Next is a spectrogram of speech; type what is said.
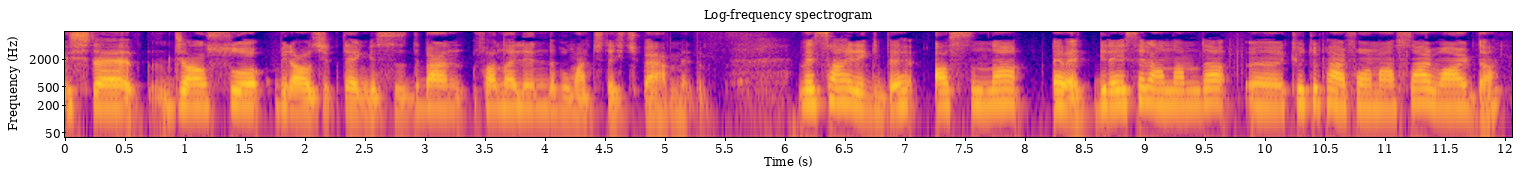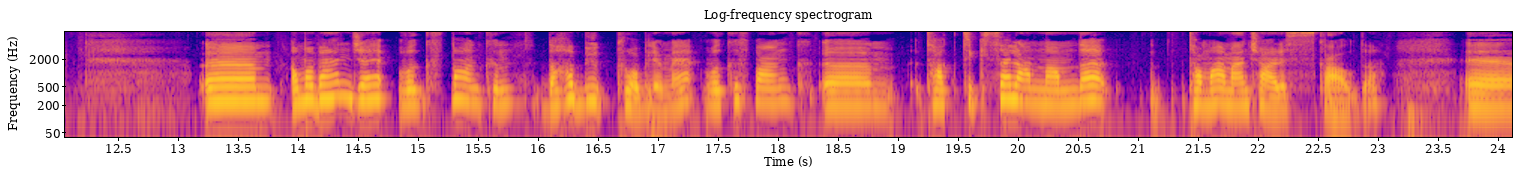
işte Cansu birazcık dengesizdi. Ben Fanal'ini de bu maçta hiç beğenmedim. Vesaire gibi aslında evet bireysel anlamda e, kötü performanslar vardı. Ee, ama bence Vakıfbank'ın daha büyük problemi Vakıfbank e, taktiksel anlamda tamamen çaresiz kaldı. E,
